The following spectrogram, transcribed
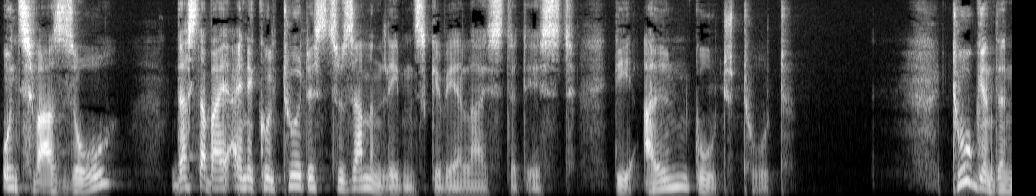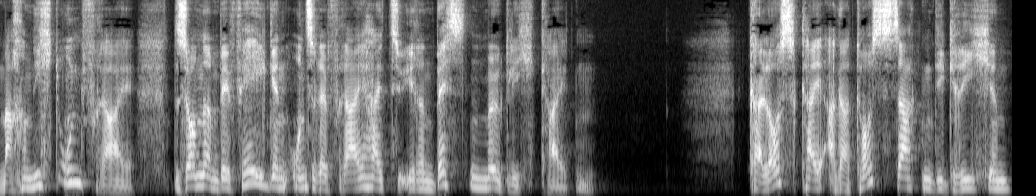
und zwar so, dass dabei eine Kultur des Zusammenlebens gewährleistet ist, die allen gut tut. Tugenden machen nicht unfrei, sondern befähigen unsere Freiheit zu ihren besten Möglichkeiten. Kalos kai agathos sagten die Griechen,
